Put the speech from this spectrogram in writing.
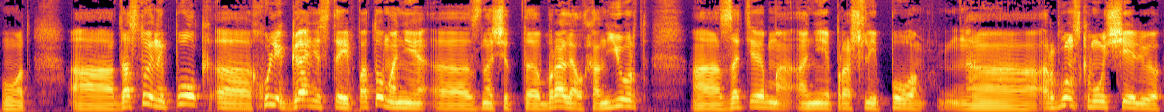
Вот. Достойный полк, хулиганистый. Потом они, значит, брали Алхан-Юрт, а затем они прошли по э, Аргунскому ущелью,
